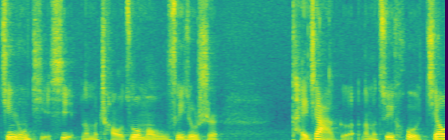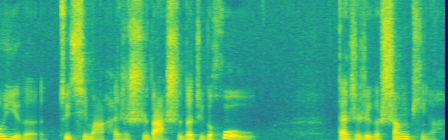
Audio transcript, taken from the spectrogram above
金融体系，那么炒作嘛，无非就是抬价格，那么最后交易的最起码还是实打实的这个货物，但是这个商品啊，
